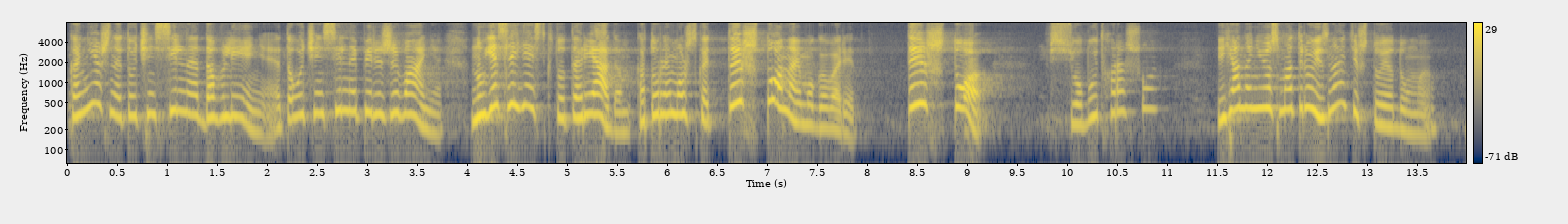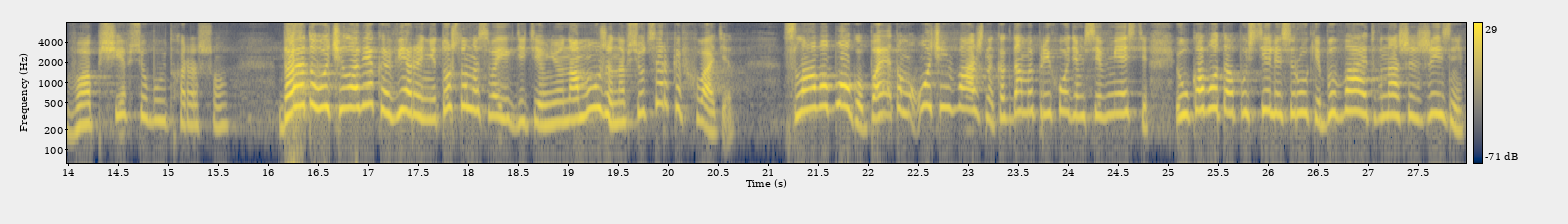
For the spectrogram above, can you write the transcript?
Конечно, это очень сильное давление, это очень сильное переживание. Но если есть кто-то рядом, который может сказать, ты что, она ему говорит, ты что, все будет хорошо. И я на нее смотрю, и знаете, что я думаю? Вообще все будет хорошо. До этого человека веры не то, что на своих детей, у нее на мужа, на всю церковь хватит. Слава Богу! Поэтому очень важно, когда мы приходим все вместе, и у кого-то опустились руки, бывает в нашей жизни,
